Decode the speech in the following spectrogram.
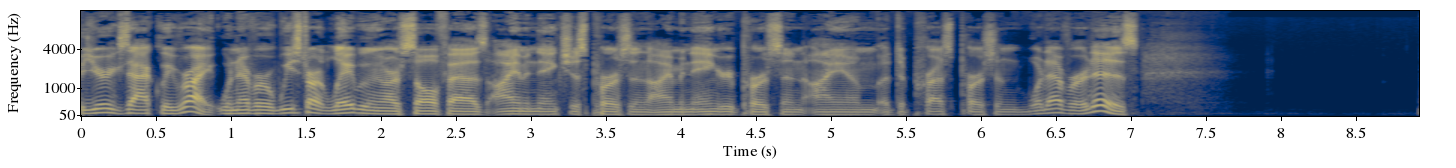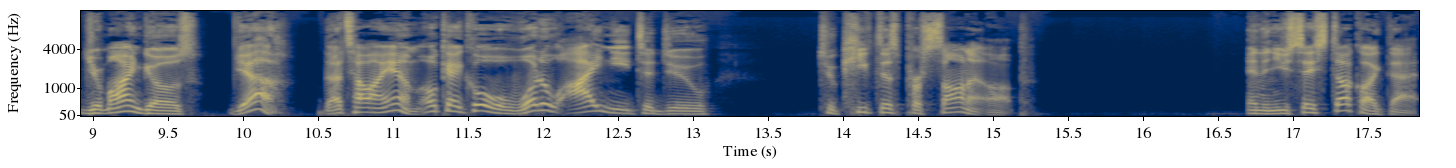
But you're exactly right. Whenever we start labeling ourselves as I am an anxious person, I am an angry person, I am a depressed person, whatever it is, your mind goes, Yeah, that's how I am. Okay, cool. Well, what do I need to do to keep this persona up? And then you stay stuck like that.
